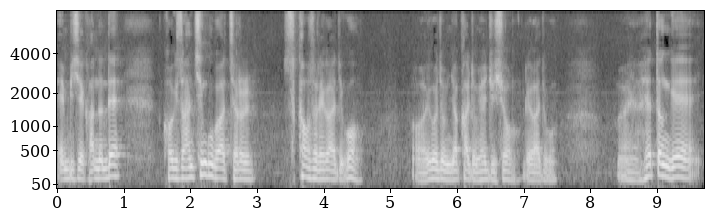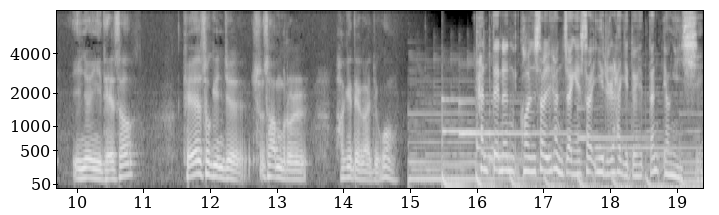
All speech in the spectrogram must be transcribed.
MBC에 갔는데 거기서 한 친구가 저를 스카웃을 해가지고 어 이거 좀 역할 좀 해주시오 그래가지고 예, 했던 게 인연이 돼서 계속 이제 수사물을 하게 돼가지고 한때는 건설 현장에서 일을 하기도 했던 영인 씨.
